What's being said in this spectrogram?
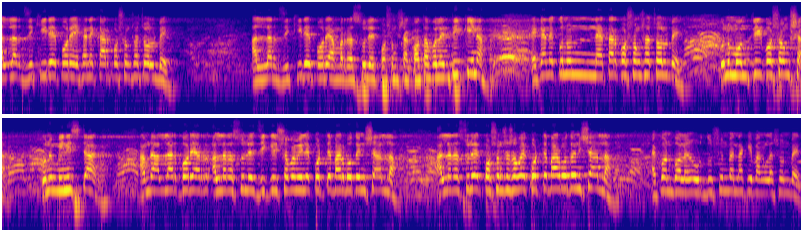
আল্লাহর জিকিরের পরে এখানে কার প্রশংসা চলবে? আল্লাহর জিকিরের পরে আমার রাসূলের প্রশংসা, কথা বলেন ঠিক কি না এখানে কোনো নেতার প্রশংসা চলবে? কোনো মন্ত্রীর প্রশংসা? কোনো মিনিস্টার আমরা আল্লাহর পরে আর আল্লাহ রাসূলের জিকির সবাই মিলে করতে পারব তো ইনশাআল্লাহ? আল্লাহ রাসূলের প্রশংসা সবাই করতে পারব তো ইনশাআল্লাহ? এখন বলেন, উর্দু শুনবেন নাকি বাংলা শুনবেন?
